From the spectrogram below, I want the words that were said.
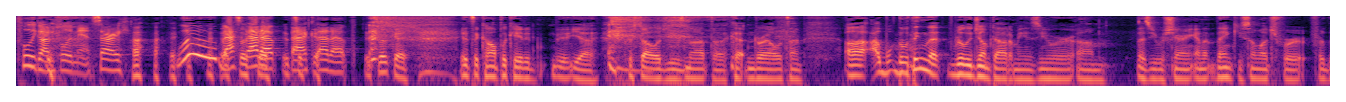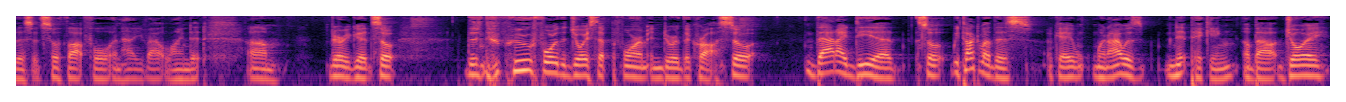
fully god fully man. Sorry. Woo! Back okay. that up it's back okay. that up. It's okay. It's a complicated yeah christology is not uh, cut and dry all the time. Uh, I, the thing that really jumped out at me as you were um, as you were sharing and thank you so much for for this. It's so thoughtful and how you've outlined it. Um, very good. So the, who for the joy set before him endured the cross. So that idea, so we talked about this, okay, when I was nitpicking about joy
